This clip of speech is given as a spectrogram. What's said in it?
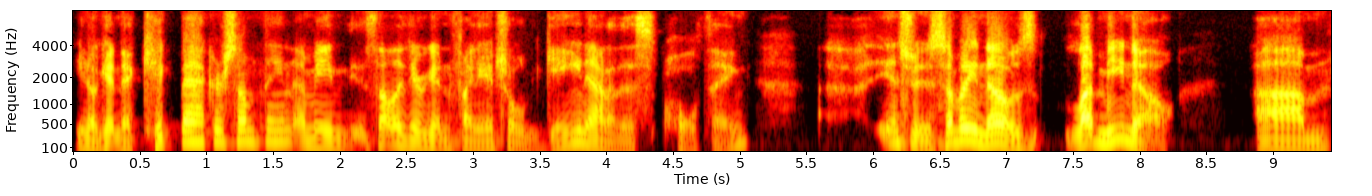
you know, getting a kickback or something? I mean, it's not like they were getting financial gain out of this whole thing. Uh, interesting. Somebody knows, let me know. Um,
